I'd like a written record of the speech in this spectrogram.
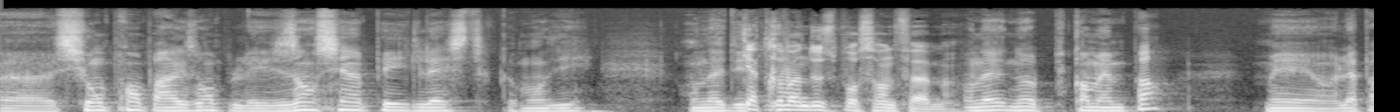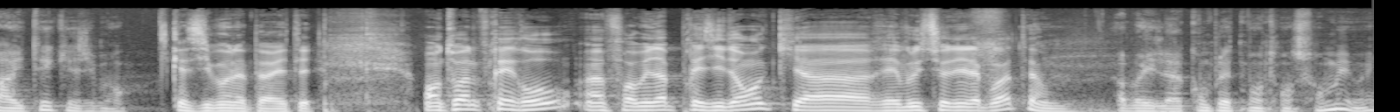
Euh, si on prend par exemple les anciens pays de l'Est, comme on dit, on a des... 92% de femmes. On a quand même pas, mais la parité quasiment. Quasiment la parité. Antoine Frérot, un formidable président qui a révolutionné la boîte ah bah, Il a complètement transformé, oui.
